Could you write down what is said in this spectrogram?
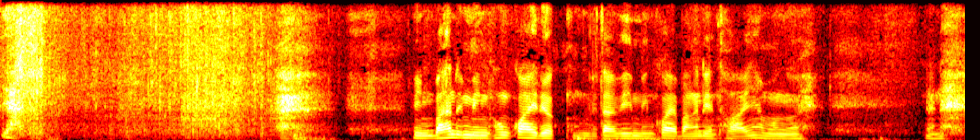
Yeah. mình bán thì mình không quay được tại vì mình quay bằng điện thoại nha mọi người. Đây này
